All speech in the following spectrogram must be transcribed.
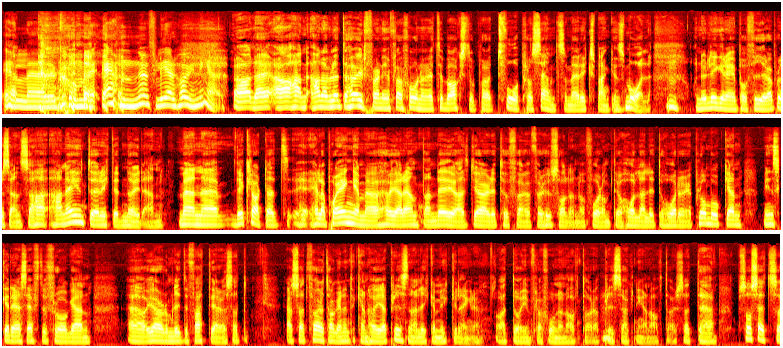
Eller kommer det ännu fler höjningar? Ja, nej, ja, han, han har väl inte höjt förrän inflationen är tillbaka på 2% som är Riksbankens mål. Mm. Och nu ligger den på 4% så han, han, är ju inte riktigt nöjd än. Men eh, det är klart att hela poängen med att höja räntan det är ju att göra det tuffare för hushållen och få dem till att hålla lite hårdare i plånboken, minska deras efterfrågan eh, och göra dem lite fattigare. Så att, Alltså att företagen inte kan höja priserna lika mycket längre och att då inflationen avtar och prisökningarna avtar. Så att eh, på så sätt så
